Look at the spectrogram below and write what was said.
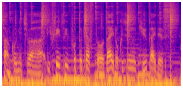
さんこんにちは。リフレクティブポッドキャスト第69回です。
